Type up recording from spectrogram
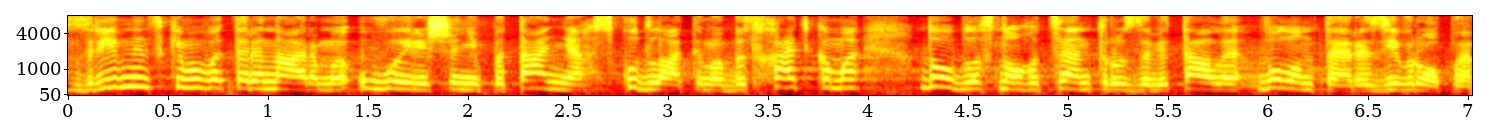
з рівненськими ветеринарами у вирішенні питання з кудлатими безхатьками до обласного центру завітали волонтери з Європи.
